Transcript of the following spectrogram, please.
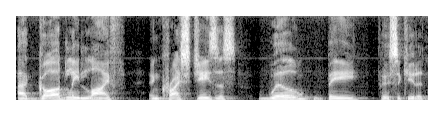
a godly life in Christ Jesus will be persecuted,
